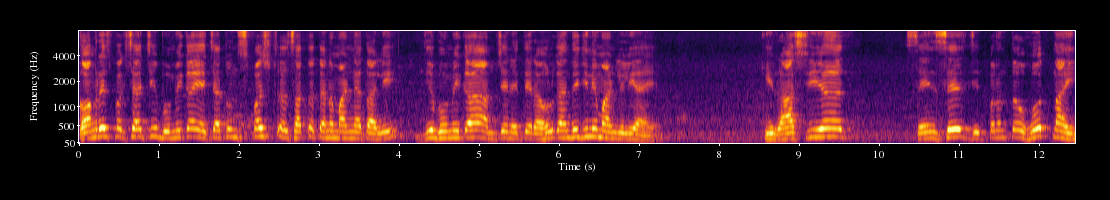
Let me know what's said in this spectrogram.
काँग्रेस पक्षाची भूमिका याच्यातून स्पष्ट सातत्यानं मांडण्यात आली. जी भूमिका आमचे नेते राहुल गांधीजींनी मांडलेली आहे की राष्ट्रीय सेन्सेस जिथपर्यंत होत नाही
